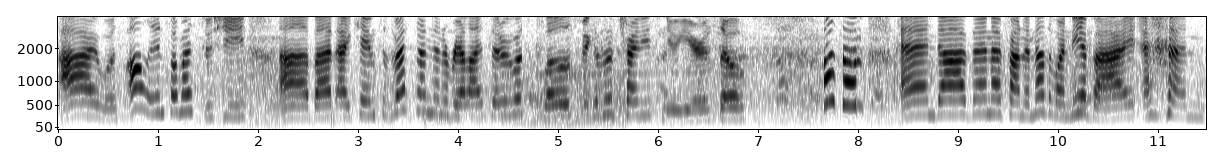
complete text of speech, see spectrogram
I was all in for my sushi, uh, but I came to the restaurant and I realized that it was closed because of Chinese New Year. So awesome. And uh, then I found another one nearby and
